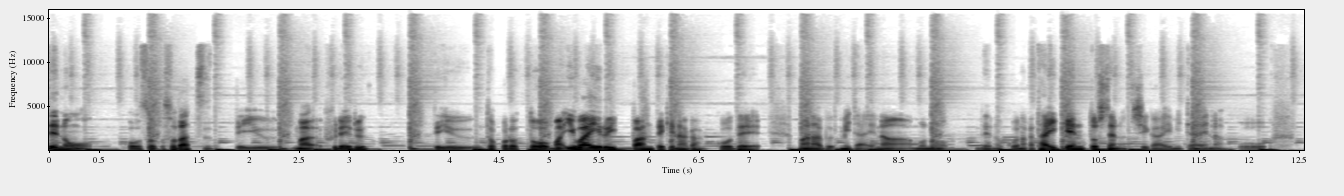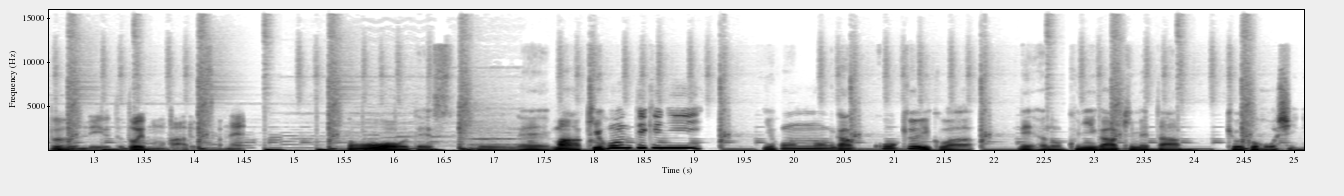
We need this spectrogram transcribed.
でのこうそ育つっていう、まあ、触れるっていうところと、まあ、いわゆる一般的な学校で学ぶみたいなものでのこうなんか体験としての違いみたいなこう部分でいうとどういうものがあるんですかね？そうですね。まあ、基本的に日本の学校教育は、ね、あの国が決めた教育方針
